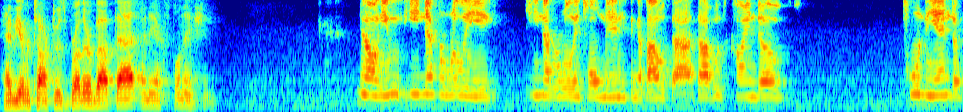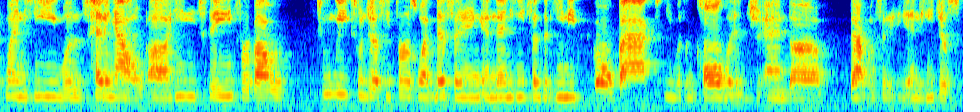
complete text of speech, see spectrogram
Have you ever talked to his brother about that? Any explanation? No, he he never really he never really told me anything about that. That was kind of toward the end of when he was heading out. Uh, he stayed for about two weeks when Jesse first went missing, and then he said that he needed to go back. He was in college, and uh, that was it. And he just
